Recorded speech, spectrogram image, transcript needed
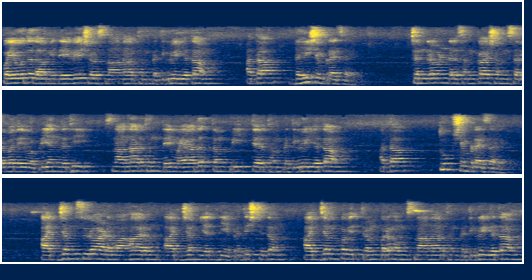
पयोददामी देवेश स्नानार्थं प्रतिगृह्यताम्। आता दही शिंपडायचं आहे। चंद्रमंडल संकाशम सर्वदेव प्रियंदधी स्नानार्थं ते मया दत्तं प्रीत्यर्थं प्रतिगृह्यताम। आता तूप शिंपडायचं आहे। आज्यम सुराणमाहारम आज्यम यज्ञे प्रतिष्ठितम आज्यम पवित्रम परमम स्नानार्थं प्रतिगृह्यताम।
